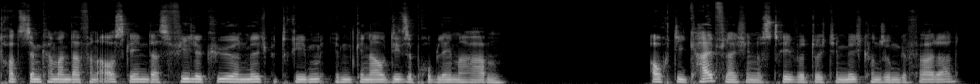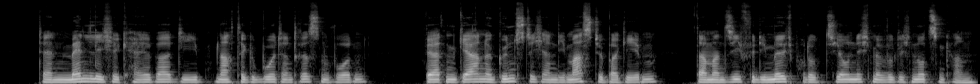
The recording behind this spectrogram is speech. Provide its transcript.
Trotzdem kann man davon ausgehen, dass viele Kühe in Milchbetrieben eben genau diese Probleme haben. Auch die Kalbfleischindustrie wird durch den Milchkonsum gefördert, denn männliche Kälber, die nach der Geburt entrissen wurden, werden gerne günstig an die Mast übergeben, da man sie für die Milchproduktion nicht mehr wirklich nutzen kann.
